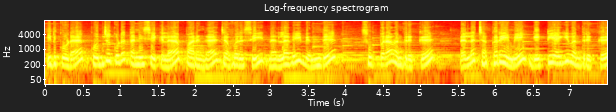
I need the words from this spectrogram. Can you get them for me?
இது கூட கொஞ்சம் கூட தண்ணி சேர்க்கல. பாருங்க ஜவ்வரிசி நல்லாவே வெந்து சூப்பராக வந்திருக்கு. நல்ல சர்க்கரையுமே கெட்டியாகி வந்திருக்கு.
